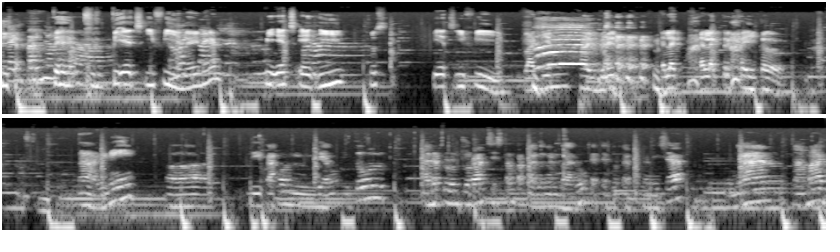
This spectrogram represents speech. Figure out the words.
Iya. kaitannya? PHEV nah ini kan PHEI terus PHEV plug-in hybrid elec- electric vehicle. Nah ini eh, di tahun yang itu ada peluncuran sistem perdagangan baru PT Bursa Indonesia dengan nama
